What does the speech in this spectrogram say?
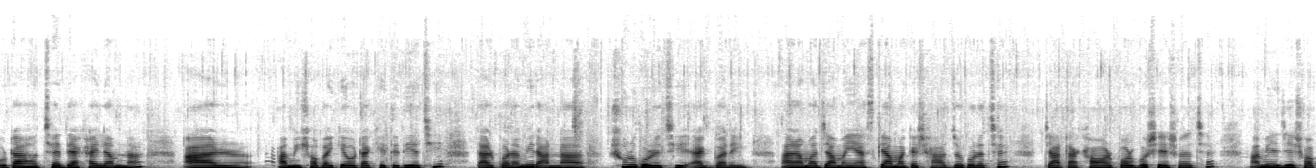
ওটা হচ্ছে দেখাইলাম না, আর আমি সবাইকে ওটা খেতে দিয়েছি। তারপর আমি রান্না শুরু করেছি একবারেই। আর আমার জামাই আজকে আমাকে সাহায্য করেছে, চাটা খাওয়ার পর্ব শেষ হয়েছে। আমি এই যে সব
